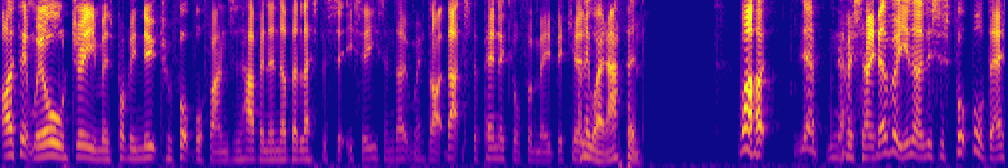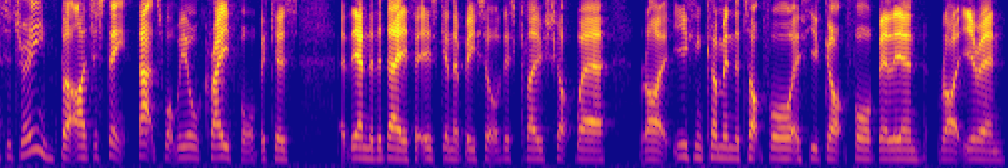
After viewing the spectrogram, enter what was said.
I think we all dream as probably neutral football fans of having another Leicester City season, don't we? Like that's the pinnacle for me because and it won't happen. Well, yeah, never say never. You know, this is football. Dare to dream. But I just think that's what we all crave for because at the end of the day, if it is going to be sort of this closed shop where right, you can come in the top four if you've got four billion. Right, you're in.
